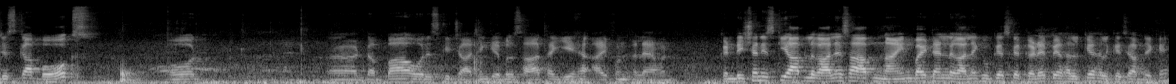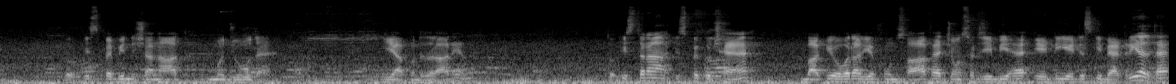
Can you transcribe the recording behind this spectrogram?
जिसका बॉक्स और डब्बा और इसकी चार्जिंग केबल साथ है, ये है आईफोन 11 कंडीशन इसकी आप लगा लें सा आप नाइन बाई टेन लगा लें, क्योंकि इसके कड़े पे हल्के हल्के से आप देखें तो इस पर भी निशानात मौजूद हैं। ये आपको नज़र आ रहे हैं ना? तो इस तरह इस पर कुछ हैं। बाकी ओवरऑल ये फ़ोन साफ़ है, चौंसठ जी बी है एटी एट इसकी बैटरी हेल्थ है।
